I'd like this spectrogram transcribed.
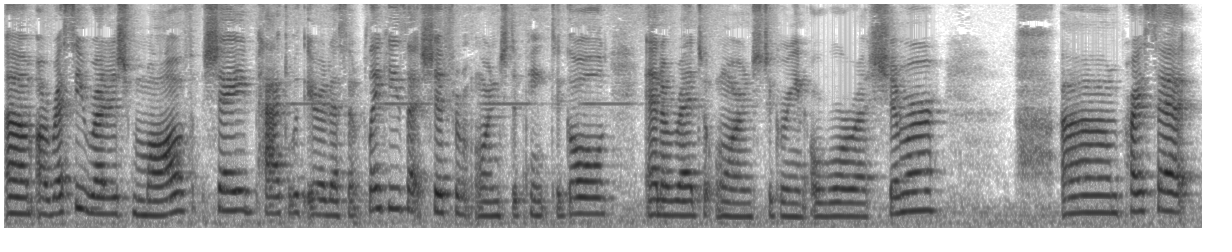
Um, a rusty reddish mauve shade packed with iridescent flakies that shift from orange to pink to gold and a red to orange to green aurora shimmer. Um, price at,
